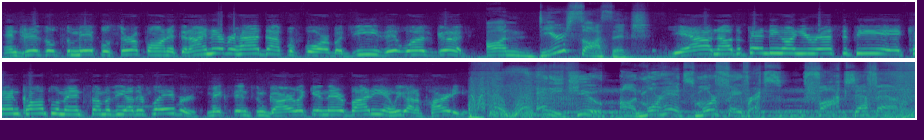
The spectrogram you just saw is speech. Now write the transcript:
and drizzled some maple syrup on it. And I never had that before, but geez, it was good. On deer sausage? Yeah, now depending on your recipe, it can complement some of the other flavors. Mix in some garlic in there, buddy, and we got a party. Eddie Q on More Hits, More Favorites. Fox FM.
